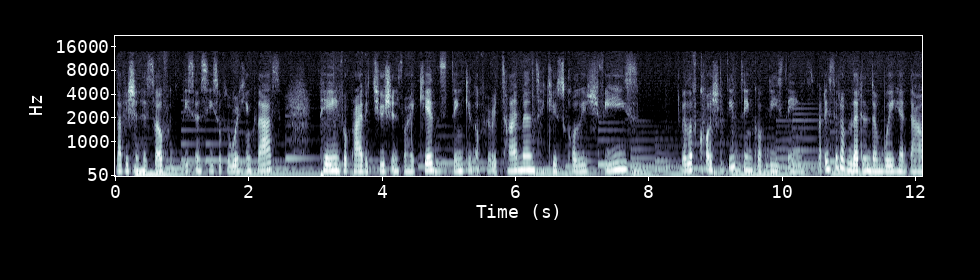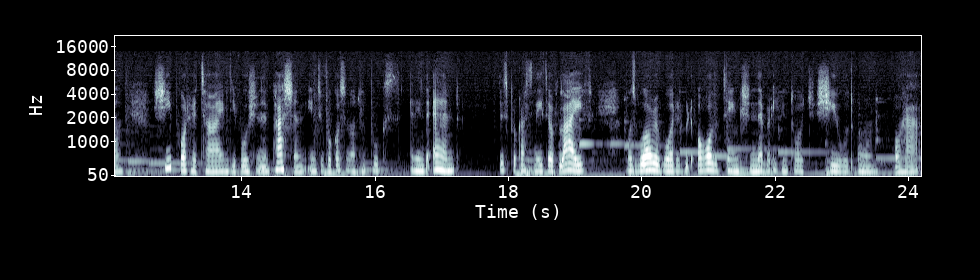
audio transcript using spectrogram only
lavishing herself with the decencies of the working class paying for private tuition for her kids thinking of her retirement her kids college fees. Well of course she did think of these things but instead of letting them weigh her down she poured her time devotion and passion into focusing on her books. And in the end this procrastinator of life was well rewarded with all the things she never even thought she would own or have.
